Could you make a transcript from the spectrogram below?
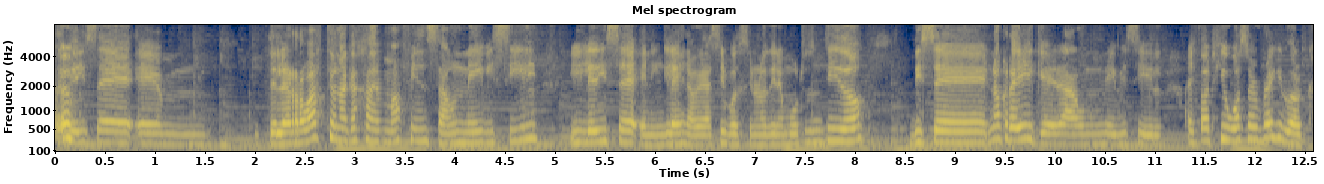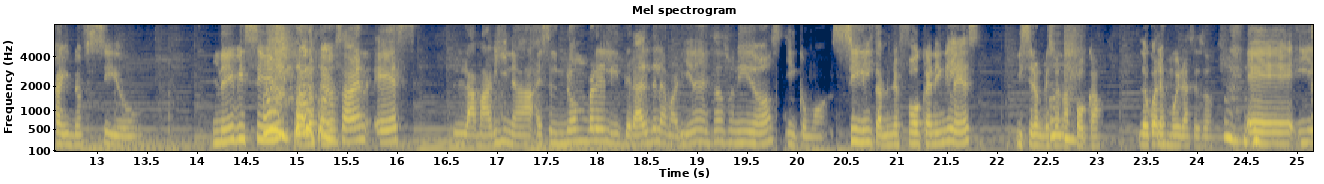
frase que dice: em, Te le robaste una caja de muffins a un Navy SEAL. Y le dice, en inglés la voy a decir porque si no, no tiene mucho sentido. Dice: No creí que era un Navy SEAL. I thought he was a regular kind of SEAL. Navy SEAL, para los que no saben, es la marina, es el nombre literal de la marina de Estados Unidos. Y como SEAL también es foca en inglés, hicieron que sea una foca, lo cual es muy gracioso. Eh, y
